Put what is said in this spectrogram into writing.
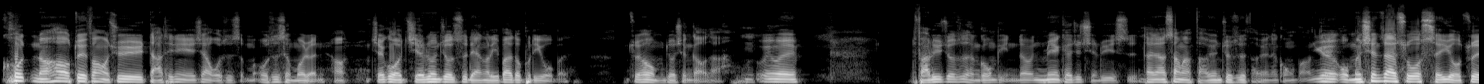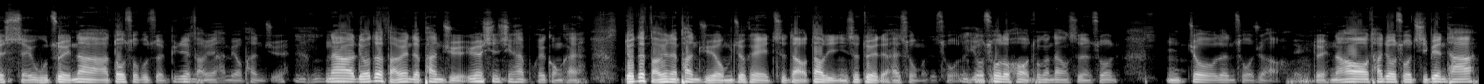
后，然后对方我去打听了一下我是什么，我是什么人啊？结果结论就是两个礼拜都不理我们。最后我们就先告他，因为法律就是很公平的，你们也可以去请律师，大家上了法院就是法院的公房。因为我们现在说谁有罪谁无罪，那都说不准，毕竟法院还没有判决。那留着法院的判决，因为性侵害不会公开，留着法院的判决，我们就可以知道到底你是对的还是我们是错的。有错的话，我就跟当事人说，你就认错就好。对，然后他就说，即便他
